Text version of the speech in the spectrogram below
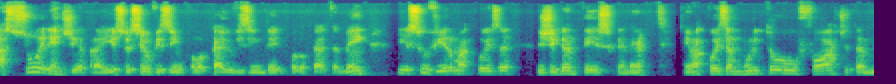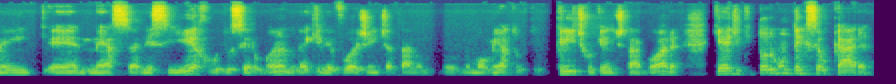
a sua energia para isso, o seu vizinho colocar e o vizinho dele colocar também, isso vira uma coisa gigantesca, né? Tem uma coisa muito forte também é, nessa nesse erro do ser humano, né, que levou a gente a estar tá no, no momento crítico que a gente está agora, que é de que todo mundo tem que ser o cara.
